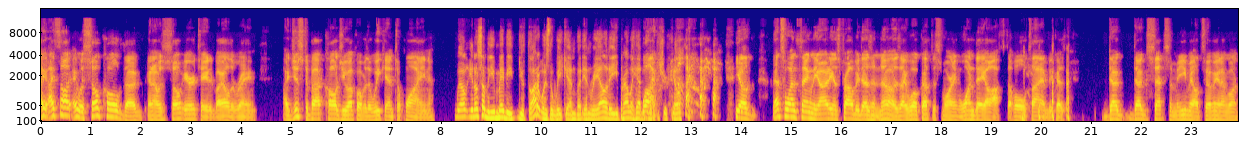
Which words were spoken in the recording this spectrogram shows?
I, I thought it was so cold, Doug, and I was so irritated by all the rain. I just about called you up over the weekend to whine well, you know something. You maybe you thought it was the weekend, but in reality, you probably had well, looked your kill. you know, that's one thing the audience probably doesn't know is I woke up this morning one day off the whole time because Doug Doug sent some email to me, and I'm going.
